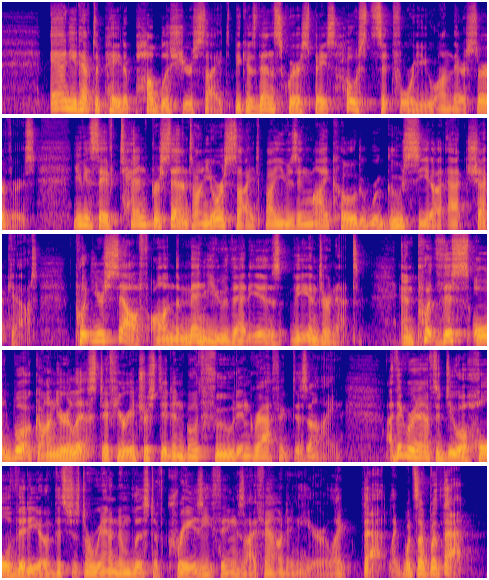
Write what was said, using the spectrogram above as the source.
And you'd have to pay to publish your site, because then Squarespace hosts it for you on their servers. You can save 10% on your site by using my code Ragusea at checkout. Put yourself on the menu that is the internet. And put this old book on your list if you're interested in both food and graphic design. I think we're gonna have to do a whole video that's just a random list of crazy things I found in here, like that. Like, what's up with that?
